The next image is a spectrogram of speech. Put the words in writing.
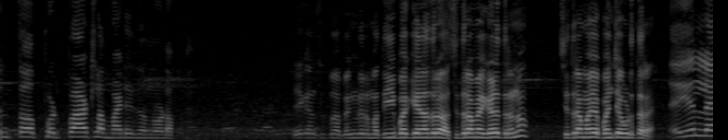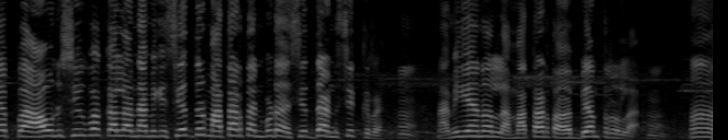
ಇಂಥ ಪುಡ್ಪಾಟ್ಲ ಮಾಡಿದ ನೋಡಪ್ಪ. ಹೇಗೆ ಅನ್ಸುತ್ತೆ ಬೆಂಗಳೂರು ಮತ್ತೆ ಈ ಬಗ್ಗೆ ಏನಾದ್ರು ಸಿದ್ದರಾಮಯ್ಯ ಹೇಳ್ತಾರೇನು ಸಿದ್ದರಾಮಯ್ಯ ಪಂಚೆ ಬಿಡ್ತಾರೆ. ಇಲ್ಲಪ್ಪ ಅವನು ಸಿಗ್ಬೇಕಲ್ಲ ನಮಗೆ ಸಿದ್ಧ ಮಾತಾಡ್ತಾನೆ ಬಿಡು ಸಿದ್ದಣ್ಣ ಸಿಕ್ಕ್ರೆ. ನಮಗೇನಲ್ಲ ಮಾತಾಡ್ತಾವ ಅಭ್ಯಂತರ ಇಲ್ಲ ಹಾಂ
